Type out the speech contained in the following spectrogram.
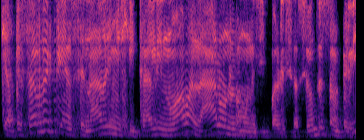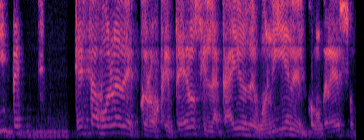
que a pesar de que Ensenada y Mexicali no avalaron la municipalización de San Felipe, esta bola de croqueteros y lacayos de Bonilla en el Congreso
